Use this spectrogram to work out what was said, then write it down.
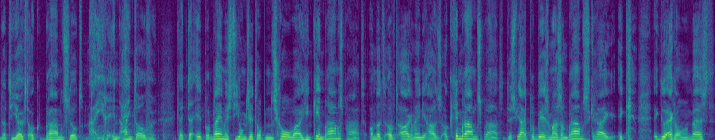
dat de jeugd ook Brabants lult. Maar hier in Eindhoven, kijk, het probleem is, die jong zit op een school waar geen kind Brabants praat. Omdat over het algemeen die ouders ook geen Brabants praten. Dus ja, ik probeer ze maar zo'n Brabants te krijgen. Ik, ik doe echt wel mijn best.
